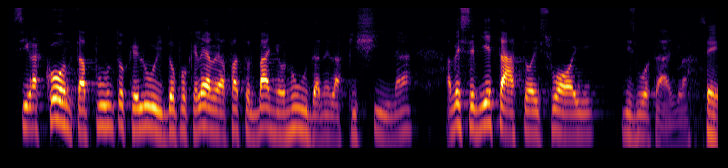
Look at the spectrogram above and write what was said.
si racconta appunto che lui, dopo che lei aveva fatto il bagno nuda nella piscina, avesse vietato ai suoi di svuotarla. Sì,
